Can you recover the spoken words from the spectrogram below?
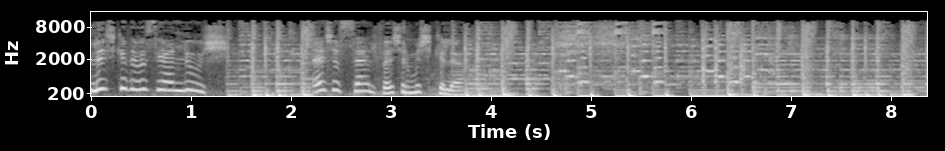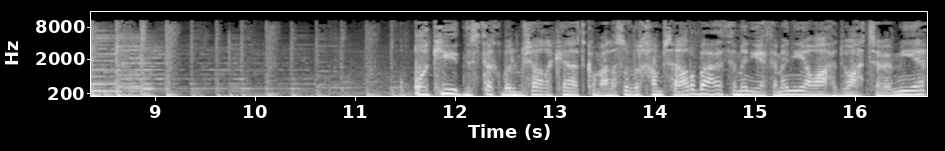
ليش كذا بس يا علوش؟ إيش السالفة؟ إيش المشكلة؟ واكيد نستقبل مشاركاتكم على صفر خمسة أربعة ثمانية, ثمانية واحد, واحد سبعمية.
